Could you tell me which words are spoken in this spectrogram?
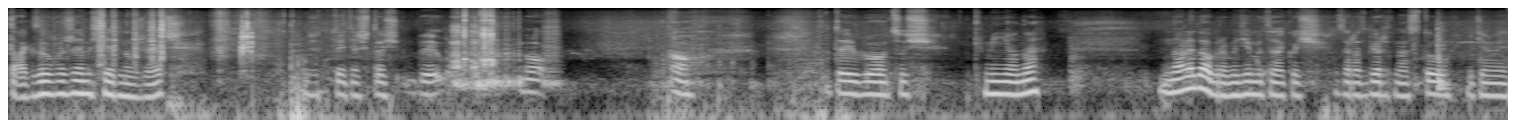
tak, zauważyłem jeszcze jedną rzecz. Że tutaj też ktoś był. Bo o tutaj było coś kminione. No ale dobra, będziemy to jakoś zaraz biorę to na stół, będziemy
